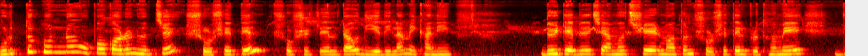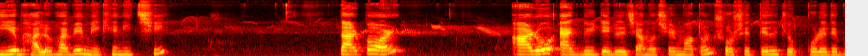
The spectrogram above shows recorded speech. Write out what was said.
গুরুত্বপূর্ণ উপকরণ হচ্ছে সর্ষে তেল। সর্ষে তেলটাও দিয়ে দিলাম। এখানে দুই টেবিল চামচের মতন সর্ষে তেল প্রথমে দিয়ে ভালোভাবে মেখে নিচ্ছি। তারপর আরও এক দুই টেবিল চামচের মতন সর্ষের তেল যোগ করে দেব।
